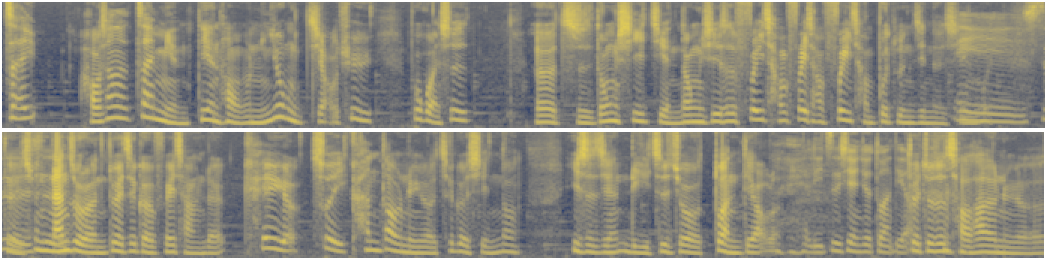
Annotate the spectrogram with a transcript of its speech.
在好像在缅甸吼，你用脚去，不管是呃指东西、捡东西，是非常非常非常不尊敬的行为。对，所以男主人对这个非常的 care，所以看到女儿这个行动，一时间理智就断掉了。理智线就断掉了对，就是朝 他的女儿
